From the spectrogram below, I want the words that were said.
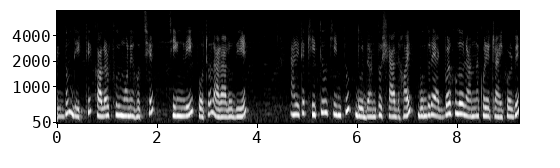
একদম দেখতে কালারফুল মনে হচ্ছে। চিংড়ি, পটল আর আলু দিয়ে। আর এটা খেতেও কিন্তু দুর্দান্ত স্বাদ হয়। বন্ধুরা, একবার হলেও রান্না করে ট্রাই করবে।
